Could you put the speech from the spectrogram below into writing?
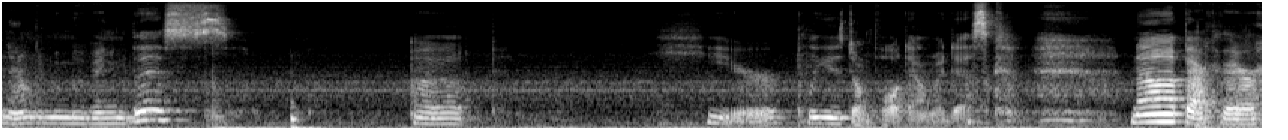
Now I'm going to be moving this up here. Please don't fall down my desk. Not back there.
